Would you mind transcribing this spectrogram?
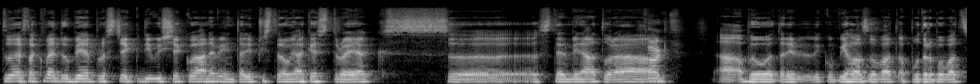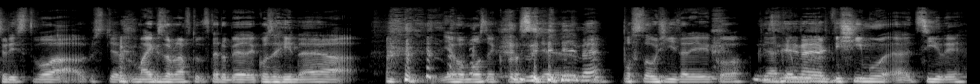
to je v takové době prostě, kdy už jako, já nevím, tady přistanou nějaké stroje jak z, z Terminátora a, Fakt. a, a budou tady jako vyhlazovat a podrobovat si lidstvo a prostě Mike zrovna v, tu, v té době jako zhyne a jeho mozek prostě Zhyne? poslouží tady jako k nějakému Zhyne jak- vyššímu eh, cíli.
